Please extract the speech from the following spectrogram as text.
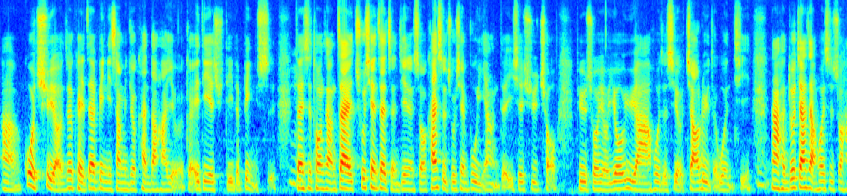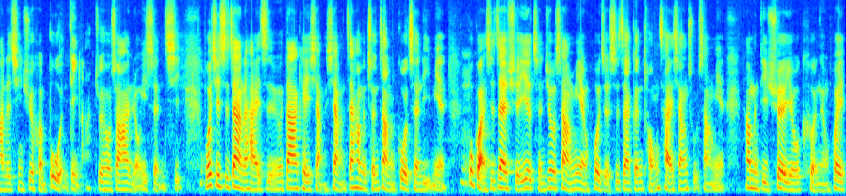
啊、呃。过去啊，就可以在病历上面就看到他有一个 ADHD 的病史，嗯、但是通常在出现在诊间的时候，开始出现不一样的一些需求，比如说有忧郁啊，或者是有焦虑的问题。嗯、那很多家长会是说他的情绪很不稳定啊，最后说他很容易生气。不过其实这样的孩子，因为大家可以想象，在他们成长的过程里面，不管是在学业成就上面，或者是在跟同才相处上面，他们的确有可能。会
